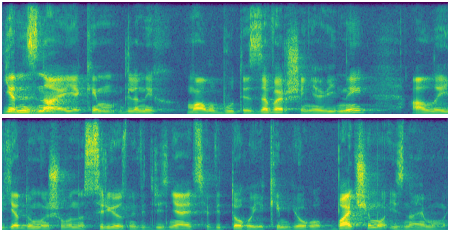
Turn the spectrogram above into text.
Я не знаю, яким для них мало бути завершення війни, але я думаю, що воно серйозно відрізняється від того, яким його бачимо і знаємо ми.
